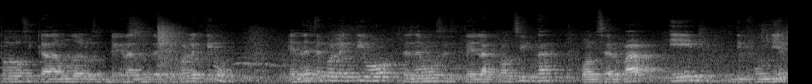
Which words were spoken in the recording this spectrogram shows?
todos y cada uno de los integrantes de este colectivo. En este colectivo tenemos este, la consigna conservar y difundir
